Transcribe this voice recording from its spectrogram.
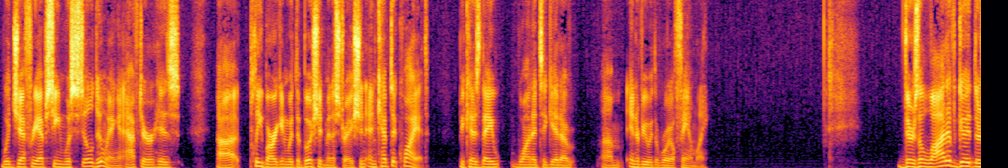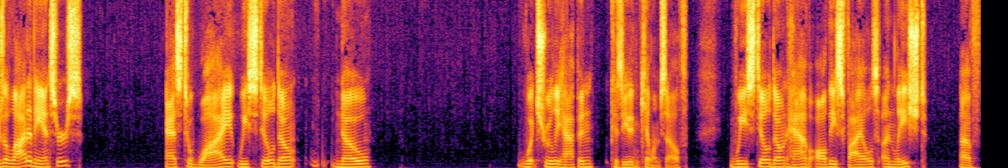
what Jeffrey Epstein was still doing after his uh, plea bargain with the Bush administration and kept it quiet because they wanted to get a um, interview with the royal family. There's a lot of good. There's a lot of answers as to why we still don't know what truly happened because he didn't kill himself. We still don't have all these files unleashed of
